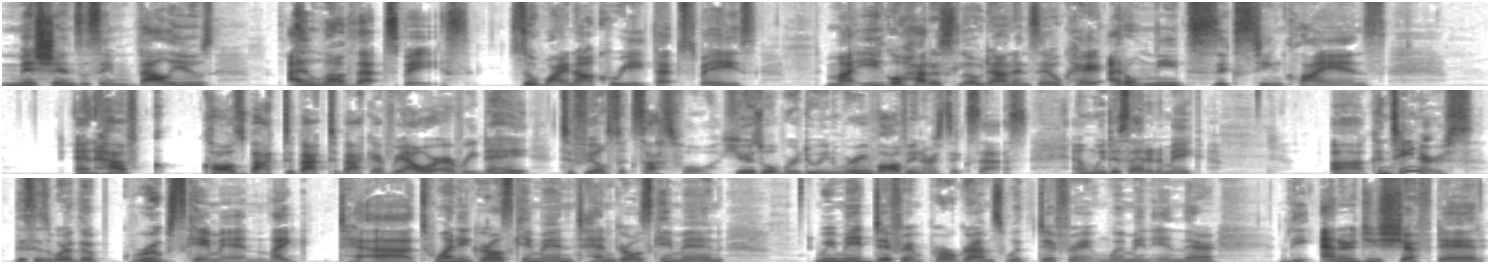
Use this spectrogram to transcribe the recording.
missions, the same values. I love that space. So why not create that space? My ego had to slow down and say, okay, I don't need 16 clients and have calls back to back to back every hour, every day to feel successful. Here's what we're doing we're evolving our success. And we decided to make uh, containers. This is where the groups came in. Like t- uh, 20 girls came in, 10 girls came in. We made different programs with different women in there. The energy shifted.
